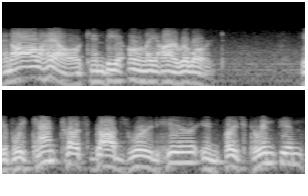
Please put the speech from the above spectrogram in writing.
and all hell can be only our reward. If we can't trust God's word here in 1 Corinthians,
